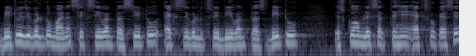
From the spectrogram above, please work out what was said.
B two is equal to minus six C one plus C two, X equal to three B one plus B two. اس کو ہم لکھ سکتے ہیں ایکس کو کیسے؟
